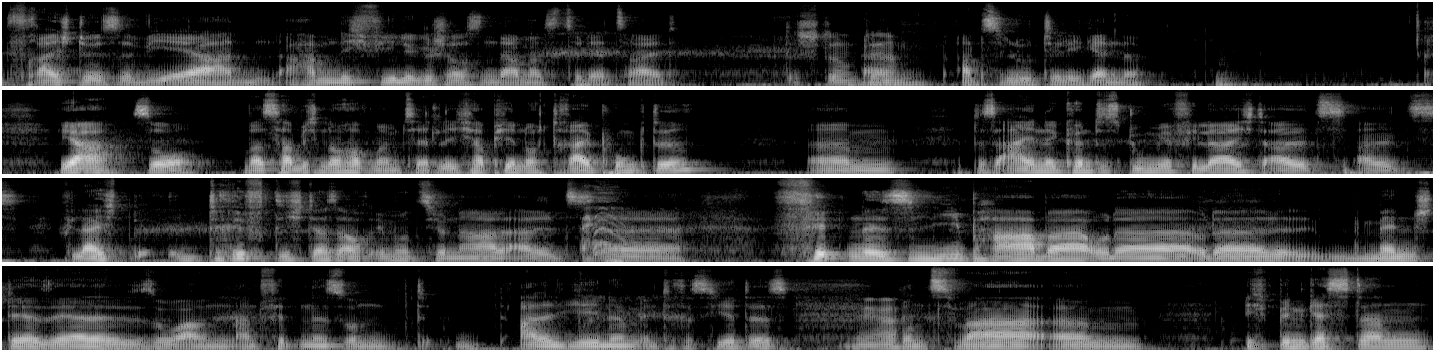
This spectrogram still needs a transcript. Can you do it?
Freistöße wie er haben nicht viele geschossen damals zu der Zeit. Das stimmt, ähm, ja. Absolute Legende. Ja, so, was habe ich noch auf meinem Zettel? Ich habe hier noch drei Punkte. Ähm, das eine könntest du mir vielleicht als, als vielleicht trifft dich das auch emotional als äh, Fitnessliebhaber oder, oder Mensch, der sehr so an, an Fitness und all jenem interessiert ist. Ja. Und zwar, ähm, ich bin gestern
